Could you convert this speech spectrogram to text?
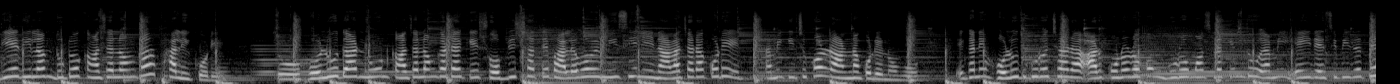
দিয়ে দিলাম দুটো কাঁচা লঙ্কা ফালি করে। তো হলুদ আর নুন, কাঁচা লঙ্কাটাকে সবজির সাথে ভালোভাবে মিশিয়ে নিয়ে নাড়াচাড়া করে আমি কিছুক্ষণ রান্না করে নেব। এখানে হলুদ গুঁড়ো ছাড়া আর কোনো রকম গুঁড়ো মশলা কিন্তু আমি এই রেসিপিটাতে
